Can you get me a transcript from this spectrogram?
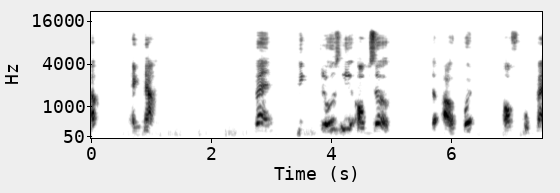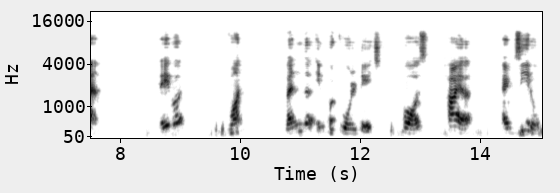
up and down. When we closely observe the output of op-amp they were one when the input voltage was higher and zero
